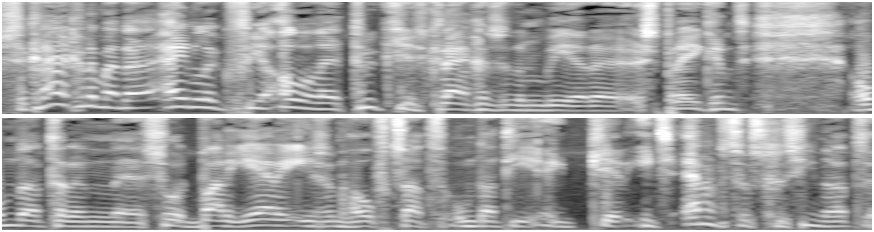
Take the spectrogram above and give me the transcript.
ze krijgen hem uiteindelijk via allerlei trucjes krijgen ze hem weer sprekend. Omdat er een soort barrière in zijn hoofd zat. Omdat hij een keer iets ernstigs gezien had.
